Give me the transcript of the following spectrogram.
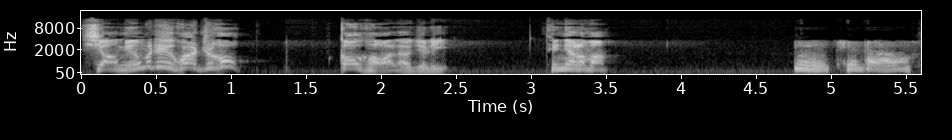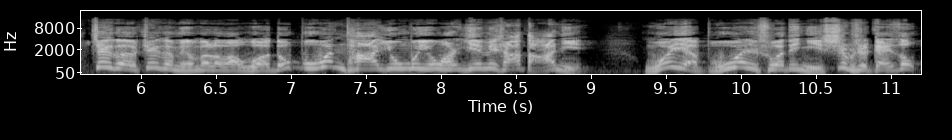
想明白这话之后，高考完了就离，听见了吗？嗯，听到了。这个这个明白了吧？我都不问他用不用，因为啥打你，我也不问说的你是不是该揍。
